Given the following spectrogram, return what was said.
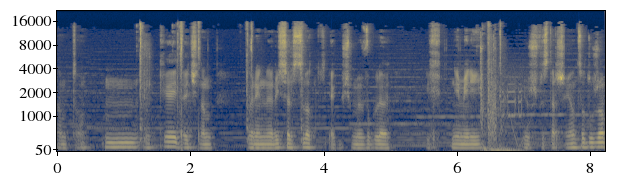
tamto. Mm, Okej, okay, dajcie nam kolejny research slot, jakbyśmy w ogóle ich nie mieli już wystarczająco dużo.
